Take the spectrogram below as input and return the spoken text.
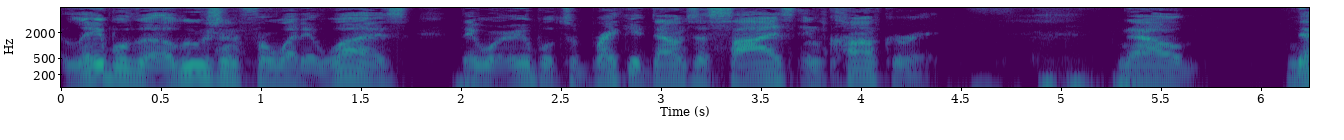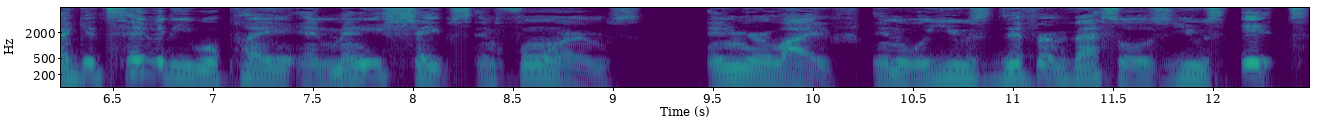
label the illusion for what it was, they were able to break it down to size and conquer it. Now, Negativity will play in many shapes and forms in your life and will use different vessels, use it,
